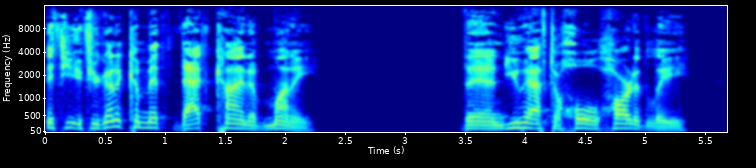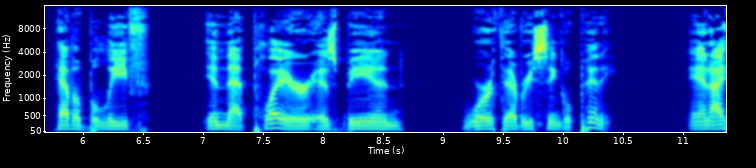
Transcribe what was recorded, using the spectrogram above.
if you if you're going to commit that kind of money, then you have to wholeheartedly have a belief in that player as being worth every single penny. And I,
